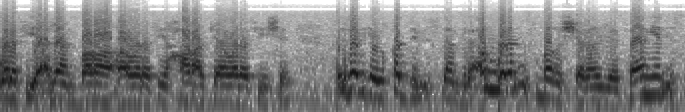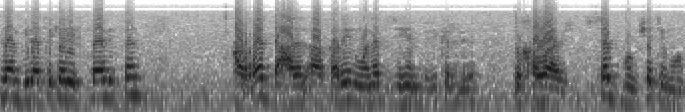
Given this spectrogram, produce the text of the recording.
ولا في إعلان براءة ولا في حركة ولا في شيء. فلذلك يقدم الإسلام بلا أولا إصباغ الشرعية ثانيا إسلام بلا تكاليف ثالثا الرد على الآخرين ونبذهم بذكر الخوارج سبهم شتمهم.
